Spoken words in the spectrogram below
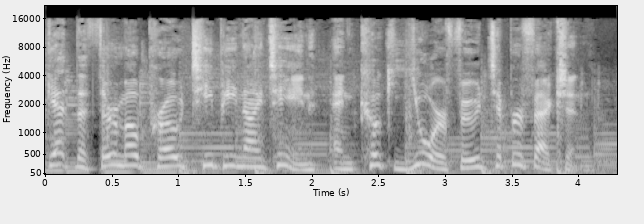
Get the ThermoPro TP19 and cook your food to perfection.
